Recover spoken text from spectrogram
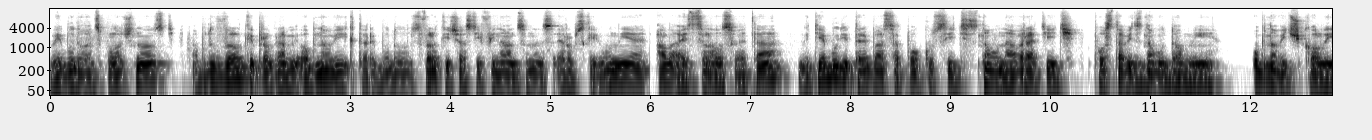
vybudovať spoločnosť a budú veľké programy obnovy, ktoré budú z veľkej časti financované z Európskej únie, ale aj z celého sveta, kde bude treba sa pokúsiť znovu navratiť, postaviť znovu domy, obnoviť školy,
